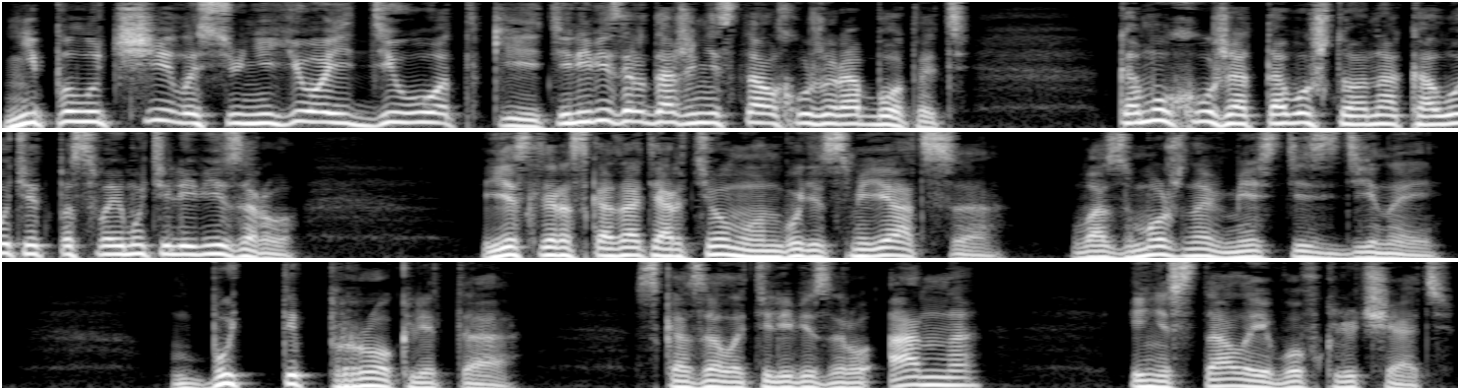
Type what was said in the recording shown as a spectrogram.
Не получилось у нее, идиотки. Телевизор даже не стал хуже работать. Кому хуже от того, что она колотит по своему телевизору? Если рассказать Артему, он будет смеяться, возможно, вместе с Диной. «Будь ты проклята!» — сказала телевизору Анна и не стала его включать.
